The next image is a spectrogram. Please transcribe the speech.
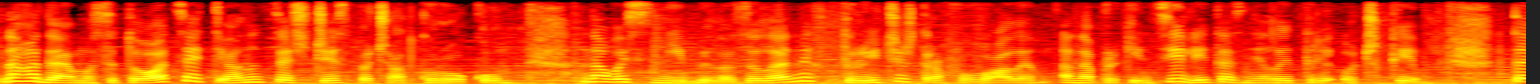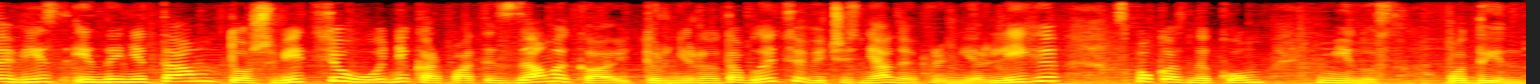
Нагадаємо, ситуація тягнеться ще з початку року. Навесні білозелених тричі штрафували, а наприкінці літа зняли три очки. Та віз і нині там. Тож від сьогодні Карпати замикають турнірну таблицю вітчизняної прем'єр-ліги з показником мінус один.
